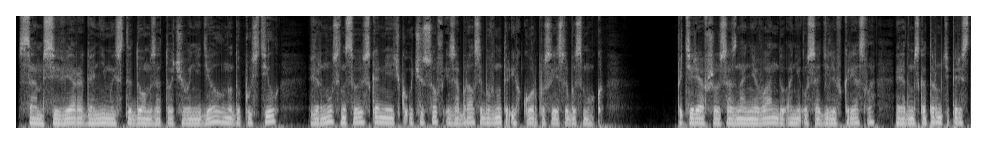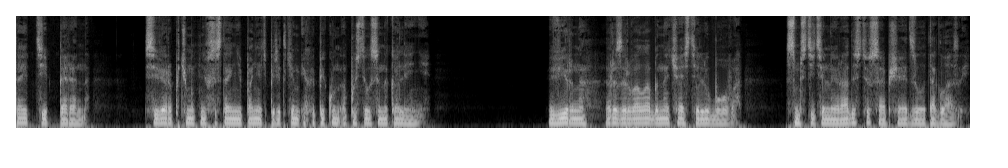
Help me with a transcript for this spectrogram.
Сам Севера, гонимый стыдом за то, чего не делал, но допустил, вернулся на свою скамеечку у часов и забрался бы внутрь их корпуса, если бы смог. Потерявшую сознание Ванду они усадили в кресло, рядом с которым теперь стоит Типперен. Севера почему-то не в состоянии понять, перед кем их опекун опустился на колени. Вирна разорвала бы на части любого, с мстительной радостью сообщает Золотоглазый.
